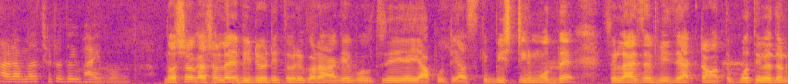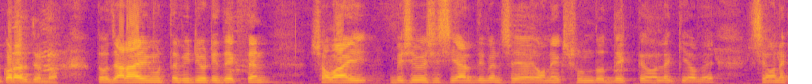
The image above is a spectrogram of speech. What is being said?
আর আমার ছোট দুই ভাই বোন। দর্শক আসলে ভিডিওটি তৈরি করার আগেই বলছি এই আপুটি আজকে বৃষ্টির মধ্যে চলে আসে ভিজে একটা মাত্র প্রতিবেদন করার জন্য। তো যারা এই মুহূর্তে ভিডিওটি দেখছেন সবাই বেশি বেশি শেয়ার দিবেন সে অনেক সুন্দর দেখতে হলে কি হবে সে অনেক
